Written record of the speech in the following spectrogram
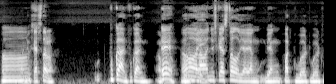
Eh, Newcastle. bukan, bukan. Apa? Eh, oh, lawan Newcastle ya yang yang 4-2-2-2 itu.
